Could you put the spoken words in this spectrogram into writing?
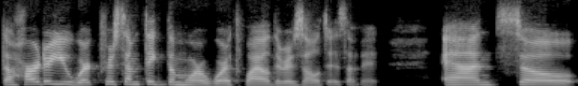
the harder you work for something, the more worthwhile the result is of it. And so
